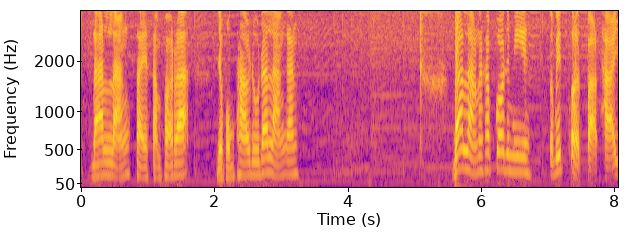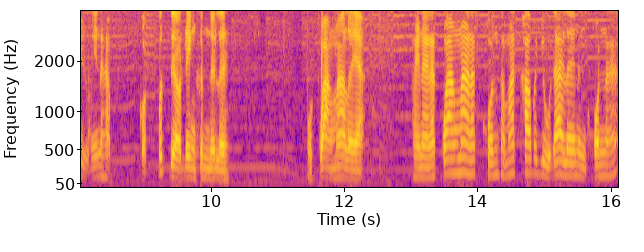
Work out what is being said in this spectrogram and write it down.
ๆ ด้านหลังใส่สัมภาระ เดี๋ยวผมพาไปดูด้านหลังกัน ด้านหลังนะครับก็จะมีสวิตช์เปิดฝาท้ายอยู่ตรงนี้นะครับ กดปึ๊กเดียวเด้งขึ้นได้เลยโหกว้างมากเลยอะภายในนะกว้างมากนะคนสามารถเข้าไปอยู่ได้เลยหนึ่งคนนะฮะ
